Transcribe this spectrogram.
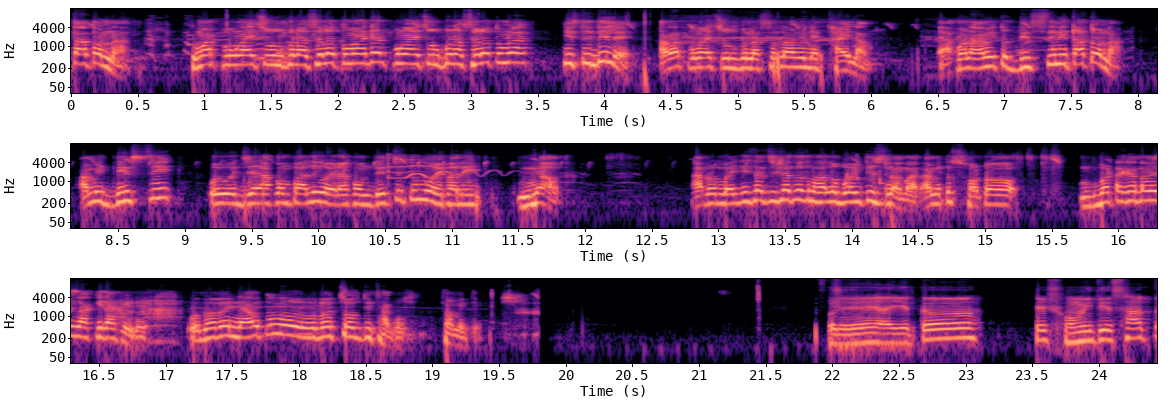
তা তো না। তোমার পোঙায় চুলকুনা ছিল তোমাদের পোঙায় চুলকুনা ছিল তোমরা কিস্তি দিলে? আমার পোঙায় চুলকুনা ছিল আমি না খাইলাম। এখন আমি তো দিচ্ছি নি তা তো না। আমি দিচ্ছি ওই ওই যেরকম পালি ওই রকম দিচ্ছি তুমি ওই পালি নাও। আর ম্যাজিস্ট্রেটের সাথে তো ভালো বইতিস না আমার। আমি তো ছোট টাকা তো আমি বাকি রাখিনি। ওইভাবে নাও তুমি ওইভাবে চলতে থাকো সমিতি। ওরে এ তো সে সমিতির ছাত্র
